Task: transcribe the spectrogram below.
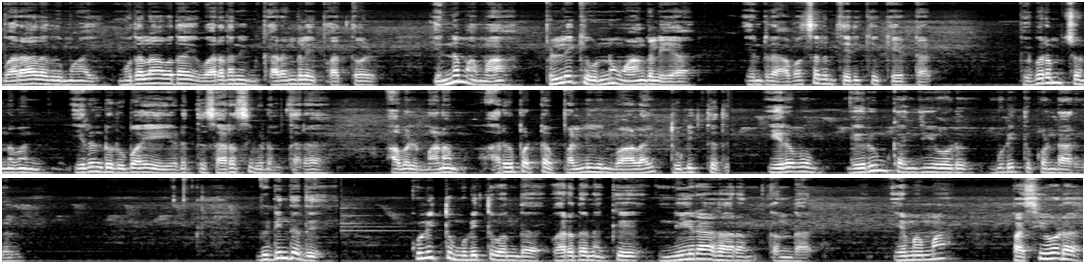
வராததுமாய் முதலாவதாய் வரதனின் கரங்களை பார்த்தவள் என்ன மாமா பிள்ளைக்கு ஒன்றும் வாங்கலையா? என்று அவசரம் தெரிக்க கேட்டாள். விவரம் சொன்னவன் இரண்டு ரூபாயை எடுத்து சரசுவிடம் தர அவள் மனம் அறுபட்ட பள்ளியின் வாளாய் துடித்தது. இரவும் வெறும் கஞ்சியோடு முடித்து கொண்டார்கள். விடிந்தது. குளித்து முடித்து வந்த வரதனுக்கு நீராகாரம் தந்தார் ஏமாம்மா பசியோட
